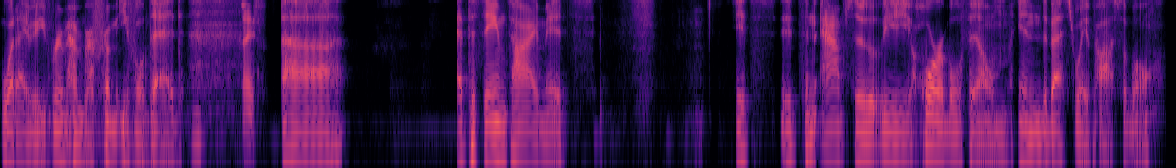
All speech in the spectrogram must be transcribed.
what I remember from Evil Dead. Nice. Uh, at the same time, it's it's it's an absolutely horrible film in the best way possible.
